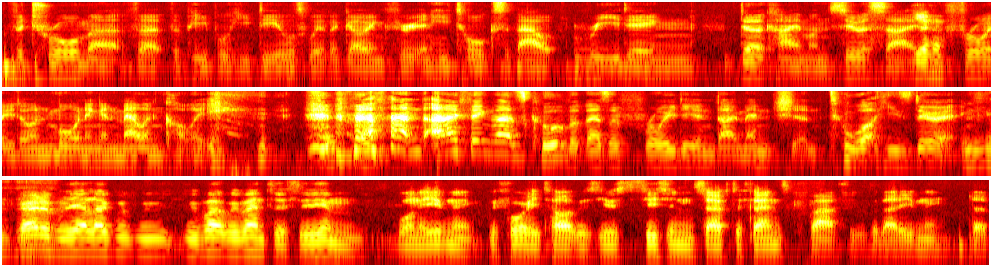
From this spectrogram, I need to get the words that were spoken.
the trauma that the people he deals with are going through, and he talks about reading Durkheim on suicide Yeah. and Freud on mourning and melancholy. and I think that's cool that there's a Freudian dimension to what he's doing. Incredible, yeah. Like we we we went, we went to see him one evening before he taught. Was he was teaching self defense classes that evening at the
